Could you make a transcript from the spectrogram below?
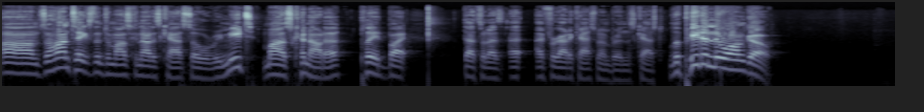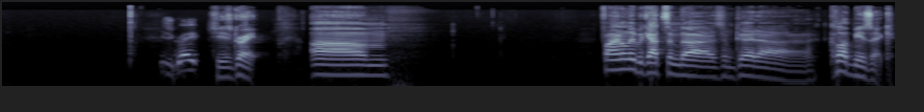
Um, so Han takes them to Maz Kanata's castle where we meet Maz Kanata, played by. That's what I, I, I forgot a cast member in this cast. Lupita Nyong'o. She's great. She's great. Um, finally, we got some uh, some good uh, club music.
